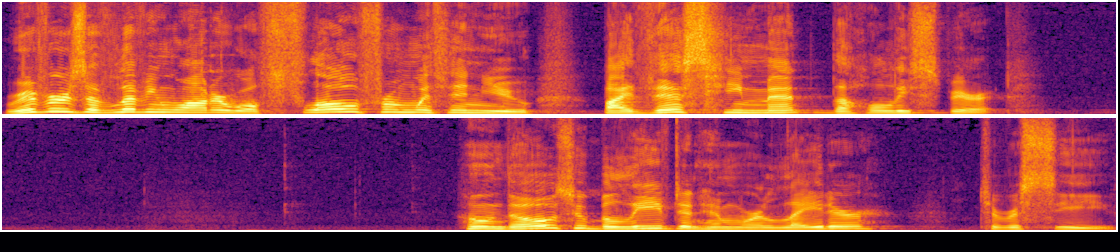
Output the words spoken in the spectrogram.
Rivers of living water will flow from within you. By this, he meant the Holy Spirit, whom those who believed in him were later to receive.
